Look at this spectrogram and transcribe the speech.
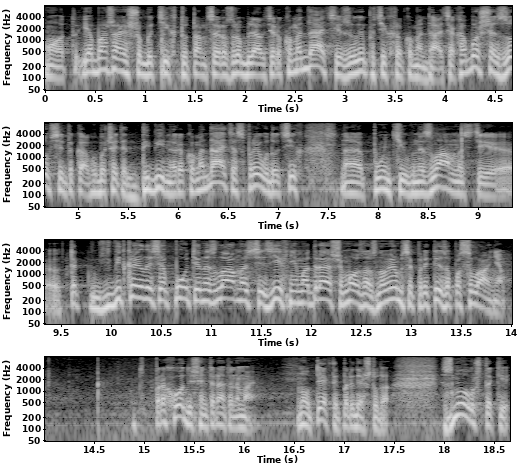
От я бажаю, щоб ті, хто там це розробляв ці рекомендації, жили по цих рекомендаціях. Або ще зовсім така, вибачайте, дебільна рекомендація з приводу цих е, пунктів незламності. Так відкрилися пункти незламності з їхнім адресом, можна знайомитися, прийти за посиланням. Приходиш, інтернету немає. Ну, от як ти перейдеш туди? Знову ж таки,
